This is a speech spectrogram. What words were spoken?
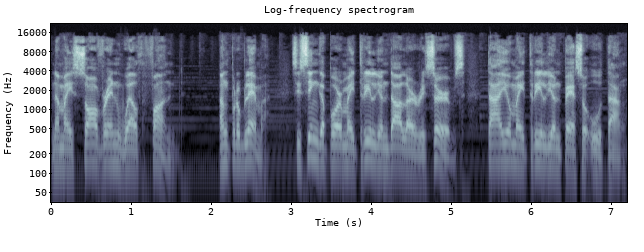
na may sovereign wealth fund. Ang problema, si Singapore may trillion dollar reserves, tayo may trillion peso utang.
